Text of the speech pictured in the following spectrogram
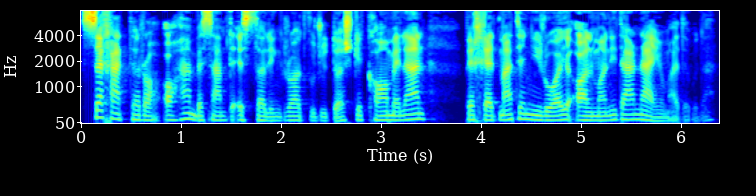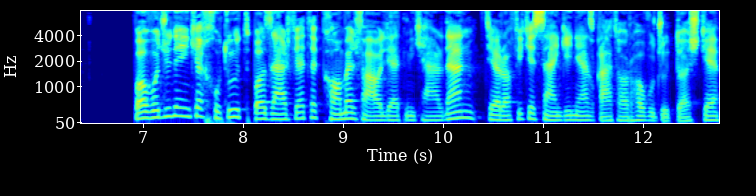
سه خط راه آهن به سمت استالینگراد وجود داشت که کاملا به خدمت نیروهای آلمانی در نیومده بودند. با وجود اینکه خطوط با ظرفیت کامل فعالیت می‌کردند، ترافیک سنگینی از قطارها وجود داشت که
